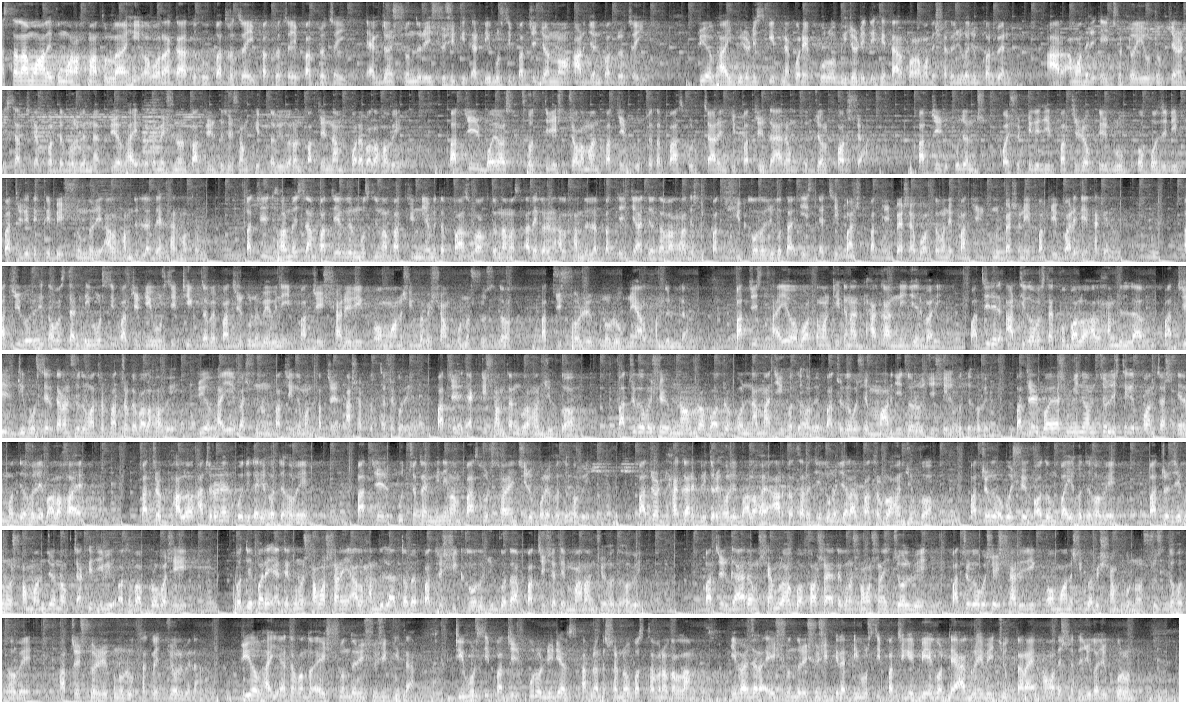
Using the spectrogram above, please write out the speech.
আসসালামু আলাইকুম রহমতুল্লাহি অবরাকাতুহু পাত্র চাই পাত্র চাই পাত্র চাই একজন সুন্দরী, সুশিক্ষিতা, ডিভোর্সি পাত্রের জন্য আটজন পাত্র চাই প্রিয় ভাই, ভিডিওটি স্কিপ না করে পুরো ভিডিওটি দেখে তারপর আমাদের সাথে যোগাযোগ করবেন। আর আমাদের এই ছোট্ট ইউটিউব চ্যানেলটি সাবস্ক্রাইব করতে ভুলবেন না। প্রিয় ভাই, প্রথমে শুনুন পাত্রীর কিছু সংক্ষিপ্ত বিবরণ। পাত্রীর নাম পরে বলা হবে। পাত্রীর বয়স ছত্রিশ, চলমান পাত্রীর উচ্চতা পাঁচ ফুট চার ইঞ্চি, পাত্রীর গায়ের রং উজ্জ্বল ফর্সা। পাত্রীর ওজন পঁয়ষট্টি কেজি, পাত্রীর রক্তের গ্রুপ ও পজিটিভ পাত্রীকে দেখতে বেশ সুন্দরী, আলহামদুলিল্লাহ দেখার মতো। পাত্রীর ধর্ম ইসলাম, পাত্রী একজন মুসলিমা পাত্রীর নিয়মিত পাঁচ ওয়াক্ত নামাজ আদায় করেন। আলহামদুলিল্লাহ পাত্রীর জাতীয়তা বাংলাদেশী পাত্রীর শিক্ষাগত যোগ্যতা এস এসসি পাস পাত্রীর পেশা, বর্তমানে পাত্রীর কোনো পেশা নেই পাত্রীর বাড়িতে থাকেন। পাত্রীর বৈবাহিক অবস্থার ডিভোর্সি পাত্রীর ডিভোর্সি ঠিক, তবে পাত্রীর কোনো বেবি নেই। পাত্রীর শারীরিক ও মানসিকভাবে সম্পূর্ণ সুস্থ। পাত্রীর শরীরে কোনো রোগ নেই, আলহামদুলিল্লাহ। পাত্রীর স্থায়ী ও বর্তমান ঠিকানা ঢাকার নিজের বাড়ি। পাত্রীদের আর্থিক অবস্থা খুব ভালো, আলহামদুলিল্লাহ। পাত্রীর ডিভোর্সের কারণ শুধুমাত্র পাত্রকে বলা হবে। প্রিয় ভাই, এবার শুনুন পাত্রী কেমন পাত্রের আশা প্রত্যাশা করে। পাত্রের একটি সন্তান গ্রহণযোগ্য। পাত্রকে অবশ্যই নম্র, ভদ্র ও নামাজি হতে হবে। পাত্রকে অবশ্যই মার্জিত, রুচিশীল হতে হবে। পাত্রের বয়স মিনিমাম চল্লিশ থেকে পঞ্চাশ এর মধ্যে হলে ভালো হয়। পাত্র ভালো আচরণের অধিকারী হতে হবে। পাত্রের উচ্চতা মিনিমাম পাঁচ ফুট ছয় ইঞ্চির উপরে হতে হবে। পাত্র ঢাকার ভিতরে হলে ভালো হয়, আর তাছাড়া যে কোনো জেলার পাত্র গ্রহণযোগ্য। পাত্রকে অবশ্যই অদম্পায়ী হতে হবে। পাত্র যে কোনো সম্মানজনক চাকরিজীবী অথবা প্রবাসী হতে পারে, এতে কোনো সমস্যা নেই, আলহামদুলিল্লাহ। তবে পাত্রের শিক্ষাগত যোগ্যতা পাত্রের সাথে মানানসই হতে হবে। পাত্রের গায়ের রং, শ্যামলা হোক বা ফর্সা, এতে কোনো সমস্যা নেই, চলবে। পাত্রকে অবশ্যই শারীরিক ও মানসিকভাবে সম্পূর্ণ সুস্থ হতে হবে। পাত্রের শরীরে কোনো রোগ থাকলে চলবে না। প্রিয় ভাই, এতক্ষণ তো এই সুন্দরী সুশিক্ষিতা। ডিভোর্সি পাত্রীর পুরো ডিটেলস আপনাদের সামনে উপস্থাপনা করলাম। এবার যারা এই সুন্দরী সুশিক্ষিতা ডিভোর্সি পাত্রীকে বিয়ে করতে আগ্রহী, ইচ্ছুক, তারাই আমাদের সাথে যোগাযোগ করুন।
